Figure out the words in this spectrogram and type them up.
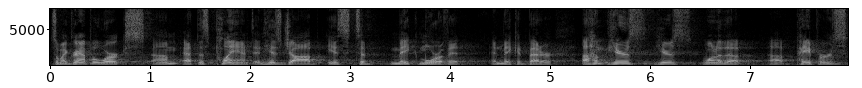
So my grandpa works um, at this plant, and his job is to make more of it and make it better. Um, here's, here's one of the uh, papers,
